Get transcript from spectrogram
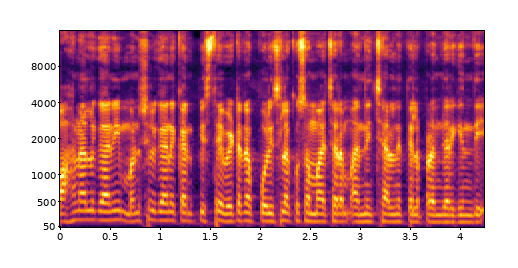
వాహనాలు గాని మనుషులు గాని కనిపిస్తే వెంటనే పోలీసులకు సమాచారం అందించాలని తెలపడం జరిగింది.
